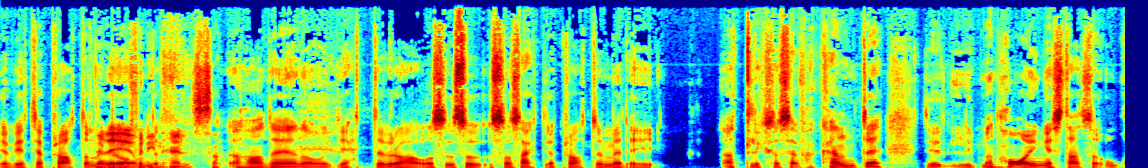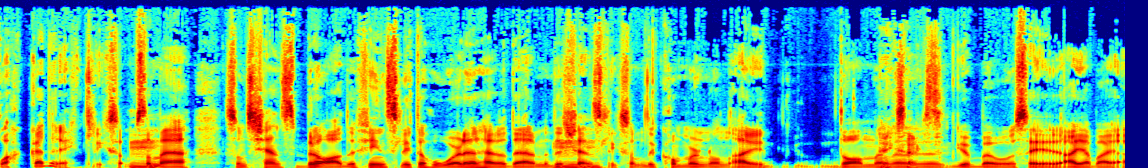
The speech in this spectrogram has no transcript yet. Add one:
jag vet jag pratade Det med är dig bra för din det. hälsa. Ja det är nog jättebra och så, så, som sagt jag pratade med dig att liksom så här, kan inte, det, man har ju ingenstans att åka direkt liksom Mm. som är, som känns bra. Det finns lite hålor här och där men det Mm. känns liksom, det kommer någon arg dam eller gubbe och säger ajabaja.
